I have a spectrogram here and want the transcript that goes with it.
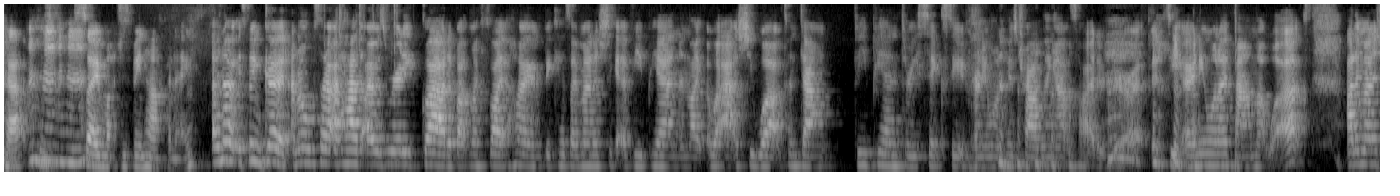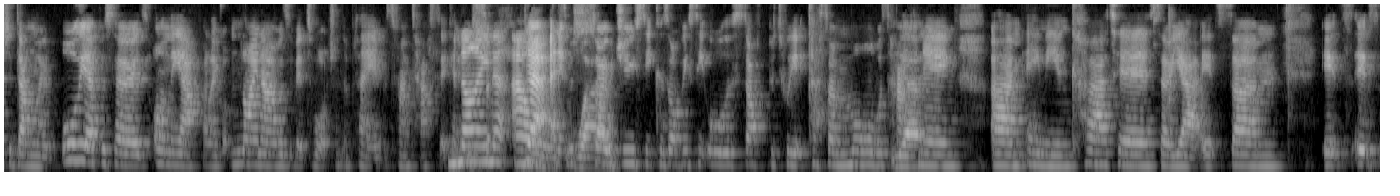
recap because mhm, mhm. so much has been happening. I know it's been good, and also I had I was really glad about my flight home because I managed to get a VPN and like it actually worked and down VPN 360 for anyone who's traveling outside of Europe. It's the only one I found that works, and I managed to download all the episodes on the app, and I got nine hours of it to watch on the plane. It was fantastic. And it was Nine so- hours. Yeah, and it was wow. so juicy because obviously all the stuff between Casa Amor was Yeah. happening, um, Amy and Curtis. So yeah, it's um, it's it's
